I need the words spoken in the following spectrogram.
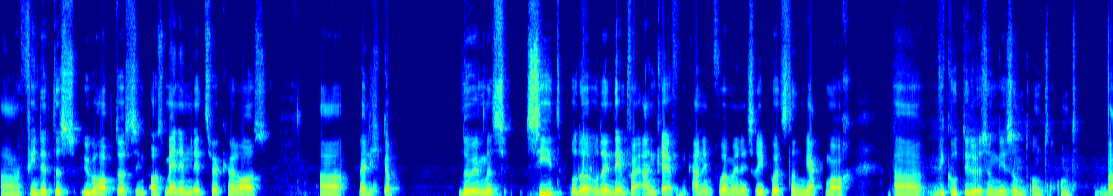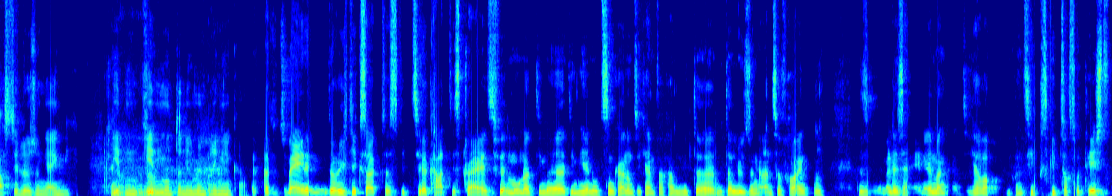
Äh, findet das überhaupt was in, aus meinem Netzwerk heraus? Äh, weil ich glaube, nur wenn man es sieht oder, oder in dem Fall angreifen kann in Form eines Reports, dann merkt man auch, äh, wie gut die Lösung ist und, und, und was die Lösung eigentlich Genau. jedem, also, jedem Unternehmen bringen kann. Also zum einen, wie du richtig gesagt hast, gibt es ja gratis Trials für einen Monat, die man, die man hier nutzen kann, um sich einfach mit der, mit der Lösung anzufreunden. Das ist einmal das eine. Man kann sich aber auch im Prinzip, es gibt auch so Test,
